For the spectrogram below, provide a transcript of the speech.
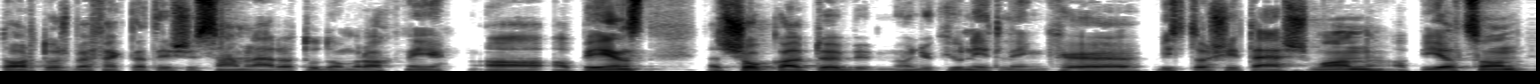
tartós befektetési számlára tudom rakni a, a pénzt. Tehát sokkal több mondjuk unitlink biztosítás van a piacon,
